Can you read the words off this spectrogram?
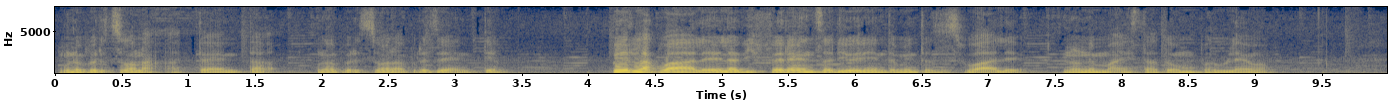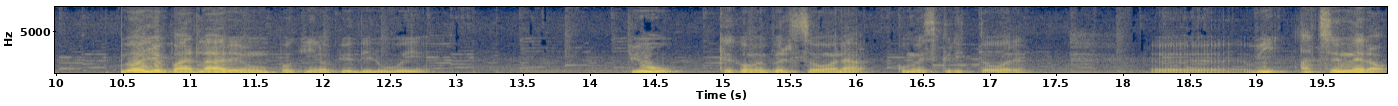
una persona attenta, una persona presente, per la quale la differenza di orientamento sessuale non è mai stato un problema. Voglio parlare un pochino più di lui, più che come persona, come scrittore. Eh, vi accennerò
